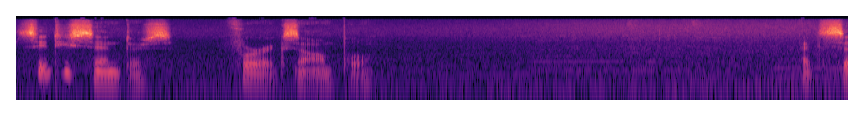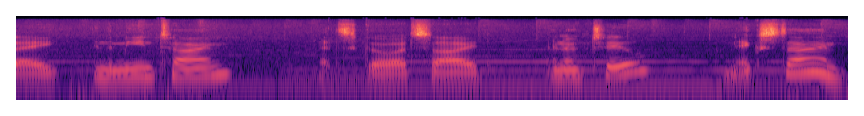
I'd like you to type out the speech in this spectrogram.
city centers, for example. I'd say, in the meantime, let's go outside and until next time.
